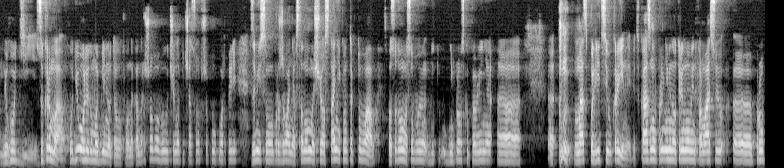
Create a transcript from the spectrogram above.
його дії. Зокрема, в ході огляду мобільного телефону Кондрашова вилучено під час обшуку у квартирі за місцем проживання. Встановлено, що останній контактував з посадовою особою Дніпровського управління е, е, Нацполіції України. Від вказаного управління він отримав інформацію е, про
